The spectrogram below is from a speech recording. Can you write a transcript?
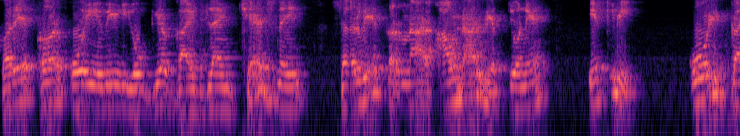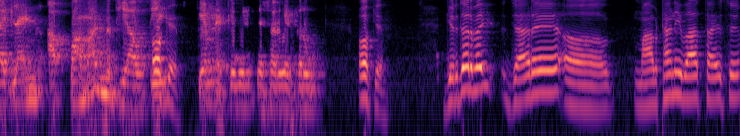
ખરેખર કોઈ એવી યોગ્ય ગાઈડલાઈન છે જ નહીં. સર્વે કરનાર આવનાર વ્યક્તિઓને એટલી કોઈ ગાઈડલાઈન આપવામાં જ નથી આવતી. કે એમને કેવી રીતે સર્વે કરવું. ઓકે ગિરધરભાઈ જ્યારે માવઠાની વાત થાય છે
